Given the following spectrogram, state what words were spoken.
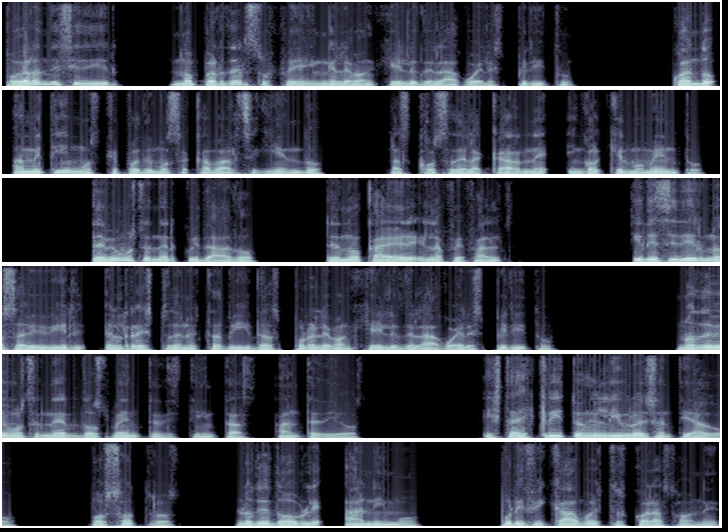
podrán decidir no perder su fe en el Evangelio del agua y el Espíritu. Cuando admitimos que podemos acabar siguiendo las cosas de la carne en cualquier momento, debemos tener cuidado de no caer en la fe falsa y decidirnos a vivir el resto de nuestras vidas por el Evangelio del agua y el Espíritu. No debemos tener dos mentes distintas ante Dios. Está escrito en el libro de Santiago, vosotros, los de doble ánimo, purificad vuestros corazones.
